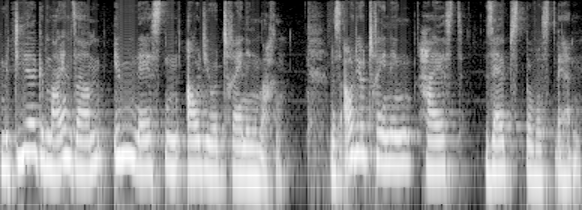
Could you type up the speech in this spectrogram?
mit dir gemeinsam im nächsten Audiotraining machen. Und das Audiotraining heißt selbstbewusst werden.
